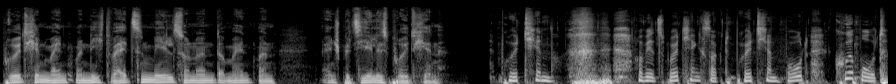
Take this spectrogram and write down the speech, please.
Brötchen meint man nicht Weizenmehl, sondern da meint man ein spezielles Brötchen. Brötchen. Habe ich jetzt Brötchen gesagt? Brötchen, Brot, Kurbrot.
